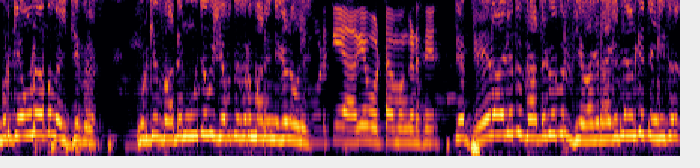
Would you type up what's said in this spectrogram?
ਮੁੜ ਕੇ ਆਉਣਾ ਭਲਾ ਇੱਥੇ ਫਿਰ। ਮੁੜ ਕੇ ਸਾਡੇ ਮੂੰਹ ਚੋਂ ਵੀ ਸ਼ਬਦ ਫਿਰ ਮਾੜੇ ਨਿਕਲ ਆਉਣੇ। ਮੁੜ ਕੇ ਆ ਗਏ ਵੋਟਾਂ ਮੰਗਣ ਫਿਰ। ਤੇ ਫੇਰ ਆ ਕੇ ਤੇ ਸਾਡੇ ਕੋਲ ਫਿਰ ਸੇਵਾ ਕਰਾ ਕੇ ਜਾਣਗੇ ਚੰਗੀ ਤਰ੍ਹਾਂ।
